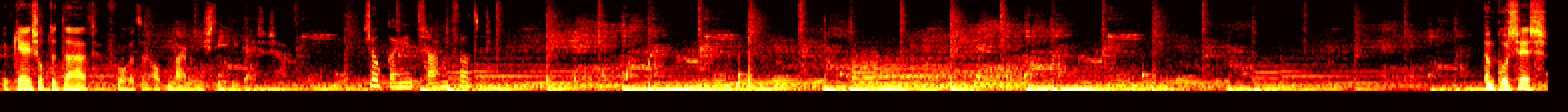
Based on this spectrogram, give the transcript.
De kers op de taart voor het Openbaar Ministerie deze zaak. zo kan je het samenvatten. Een proces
